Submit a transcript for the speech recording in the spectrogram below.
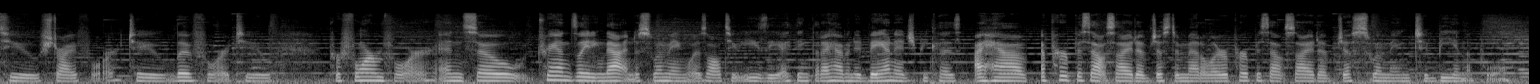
to strive for, to live for, to perform for. And so translating that into swimming was all too easy. I think that I have an advantage because I have a purpose outside of just a medal or a purpose outside of just swimming to be in the pool.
